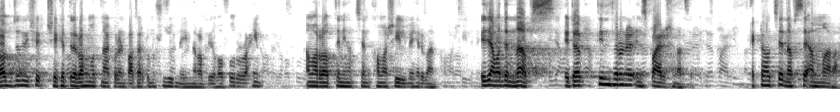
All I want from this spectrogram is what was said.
রব যদি সেক্ষেত্রে রহমত না করেন, বাঁচার কোনো সুযোগ নেই। আমার রব তিনি হচ্ছেন ক্ষমাশীল, মেহেরবান। এই যে আমাদের নাফস, এটার তিন ধরনের ইন্সপায়ারেশন আছে। একটা হচ্ছে নাফসে আম্মারা।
